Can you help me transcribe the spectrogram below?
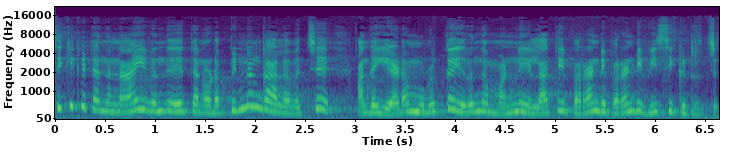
சிக்கிக்கிட்ட அந்த நாய் வந்து தன்னோட பின்னங்காலை வச்சு அந்த இடம் முழுக்க இருந்த மண் எல்லாத்தையும் பரண்டி பரண்டி வீசிக்கிட்டுருச்சு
